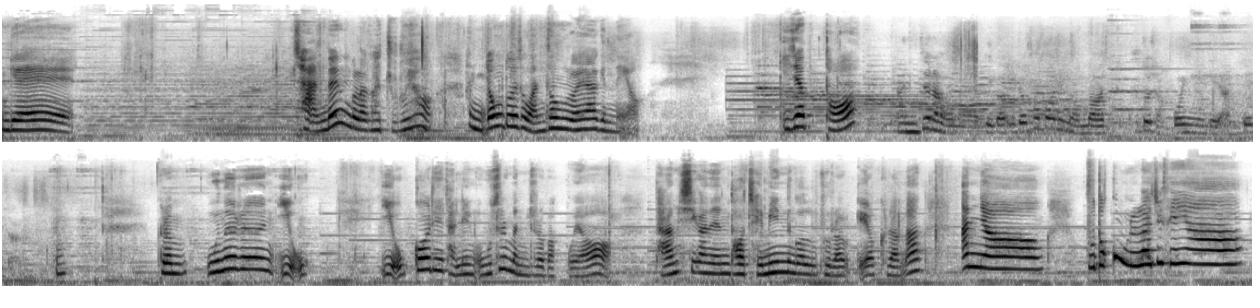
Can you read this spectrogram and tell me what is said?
이게 잘 안 되는 거라 가지고요. 한 이 정도에서 완성으로 해야겠네요. 이제부터 앉으라고 나와. 네가 일어서 버리면 엄마가 구도 잡고 있는 게 안 되잖아. 그럼 오늘은 이 옷, 이 옷걸이 달린 옷을 만들어 봤고요. 다음 시간에는 더 재미있는 걸로 돌아올게요. 그러면 안녕. 구독 꼭 눌러주세요.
